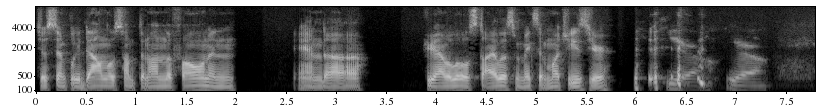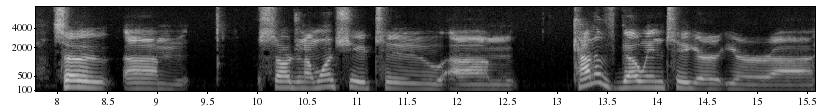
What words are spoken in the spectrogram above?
Just simply download something on the phone and and uh, if you have a little stylus, it makes it much easier. yeah, yeah. So, um, Sergeant, I want you to um, kind of go into your your uh,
